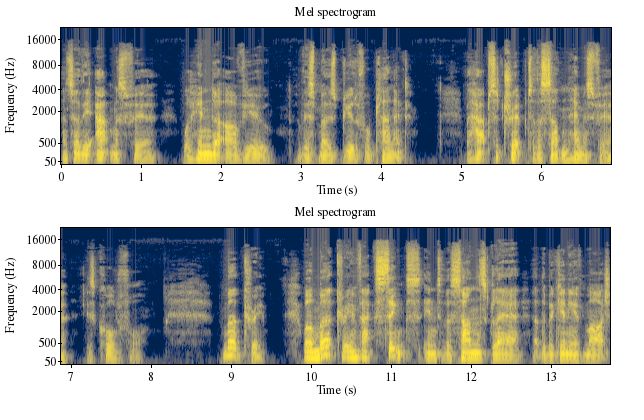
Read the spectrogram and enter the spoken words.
and so the atmosphere will hinder our view of this most beautiful planet. Perhaps a trip to the southern hemisphere is called for. Mercury. Well, Mercury in fact sinks into the sun's glare at the beginning of March.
